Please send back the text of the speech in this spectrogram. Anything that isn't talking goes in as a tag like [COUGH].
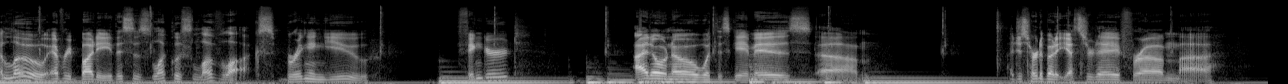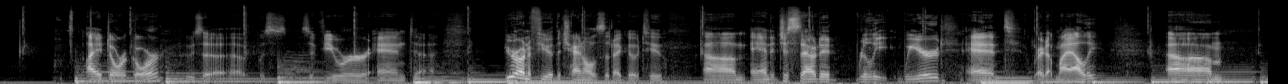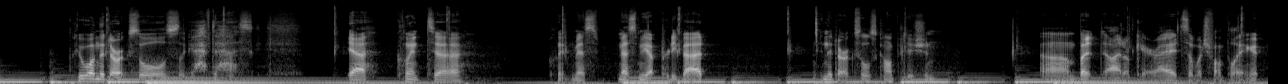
Hello, everybody. This is Luckless Lovelocks bringing you Fingered. I don't know what this game is. Um, I just heard about it yesterday from uh, I Adore Gore, who's a was, was a viewer and uh, viewer on a few of the channels that I go to, um, and it just sounded really weird and right up my alley. Um, who won the Dark Souls? Like I have to ask. Yeah, Clint. Uh, Clint messed messed me up pretty bad in the Dark Souls competition. Um, but I don't care. I had so much fun playing it.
